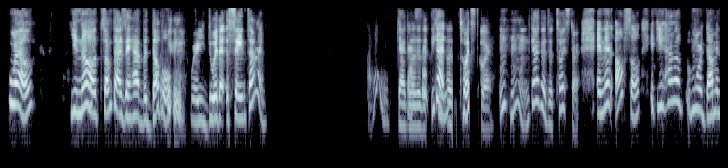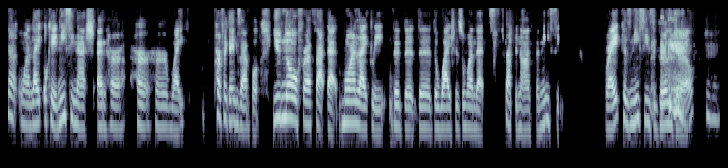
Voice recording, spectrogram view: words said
well, you know, sometimes they have the double where you do it at the same time. Gotta go That's to the you gotta go to the toy store. Mm-hmm. You gotta go to the toy store. And then also, if you have a more dominant one, like okay, Niecy Nash and her her her wife, perfect example. You know for a fact that more likely the the the, the wife is the one that's strapping on for Niecy. right? Because Niecy's a girly girl. Mhm.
